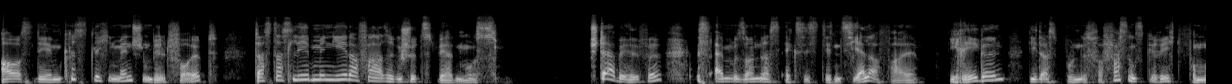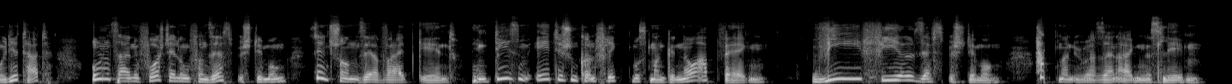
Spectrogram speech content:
aus dem christlichen Menschenbild folgt, dass das Leben in jeder Phase geschützt werden muss. Sterbehilfe ist ein besonders existenzieller Fall. Die Regeln, die das Bundesverfassungsgericht formuliert hat, und seine Vorstellung von Selbstbestimmung sind schon sehr weitgehend. In diesem ethischen Konflikt muss man genau abwägen, wie viel Selbstbestimmung hat man über sein eigenes Leben?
